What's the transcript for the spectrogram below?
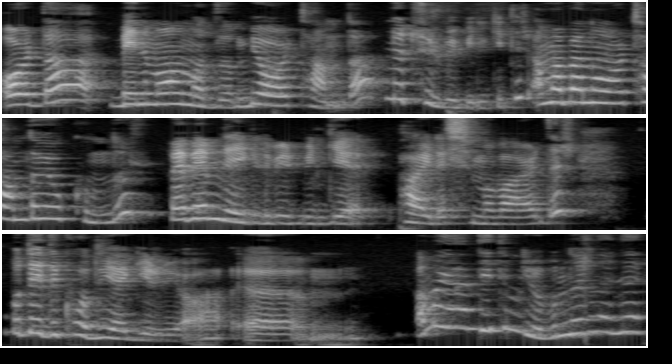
orada benim olmadığım bir ortamda nötr bir bilgidir. Ama ben o ortamda yokumdur ve benimle ilgili bir bilgi paylaşımı vardır. Bu dedikoduya giriyor. Ee, ama yani dediğim gibi bunların hani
